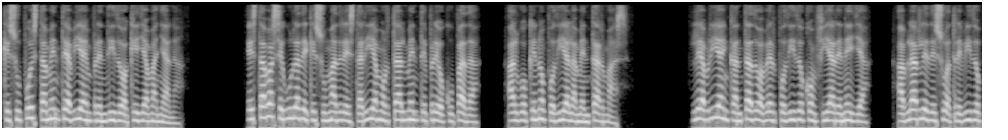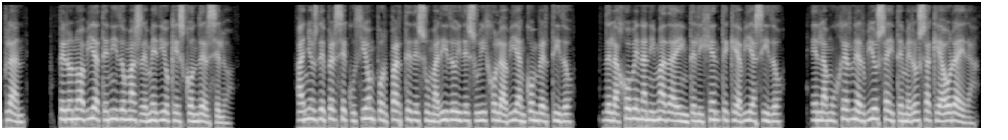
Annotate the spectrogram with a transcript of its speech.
que supuestamente había emprendido aquella mañana. Estaba segura de que su madre estaría mortalmente preocupada, algo que no podía lamentar más. Le habría encantado haber podido confiar en ella, hablarle de su atrevido plan, pero no había tenido más remedio que escondérselo. Años de persecución por parte de su marido y de su hijo la habían convertido, de la joven animada e inteligente que había sido, en la mujer nerviosa y temerosa que ahora era.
